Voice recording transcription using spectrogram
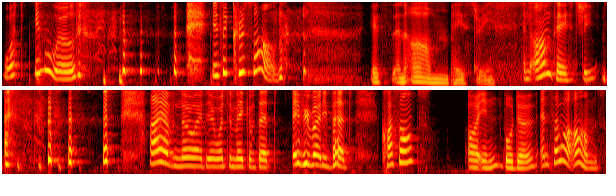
What in the world is a croissant? It's an arm pastry. An arm pastry. I have no idea what to make of that. Everybody but croissants are in Bordeaux, and so are arms.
